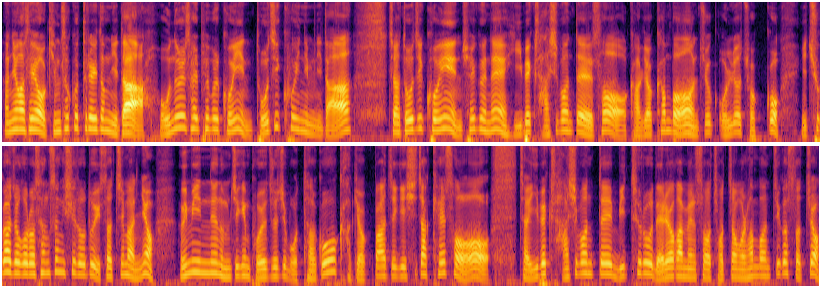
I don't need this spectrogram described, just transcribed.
안녕하세요. 김석호 트레이더입니다. 오늘 살펴볼 코인 도지코인입니다. 자, 도지코인 최근에 240원대에서 가격 한번 쭉 올려줬고 이 추가적으로 상승 시도도 있었지만요. 의미 있는 움직임 보여주지 못하고 가격 빠지기 시작해서 자, 240원대 밑으로 내려가면서 저점을 한번 찍었었죠.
